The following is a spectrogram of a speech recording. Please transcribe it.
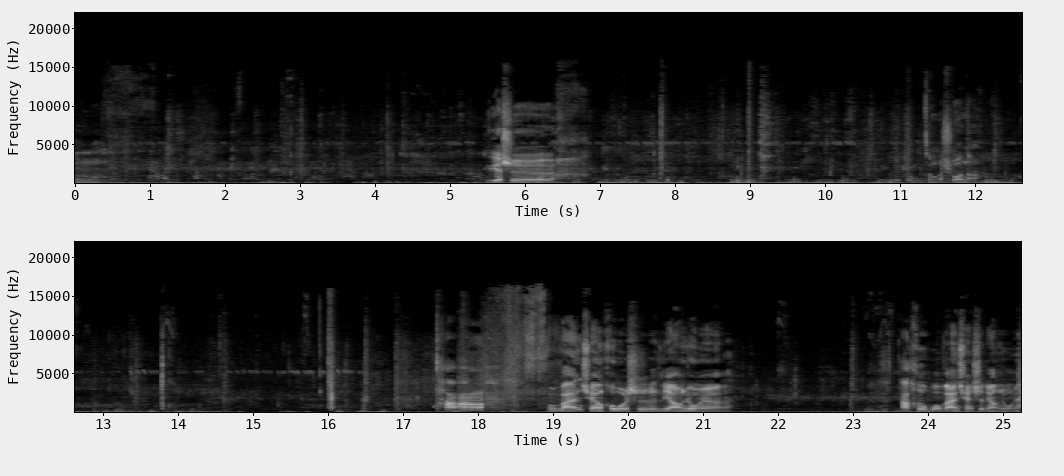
嗯，越是怎么说呢？他完全和我是两种人，他和我完全是两种人，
